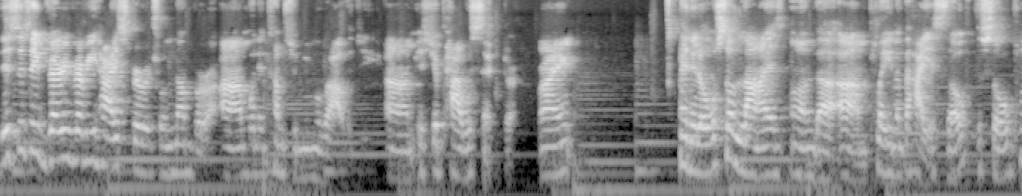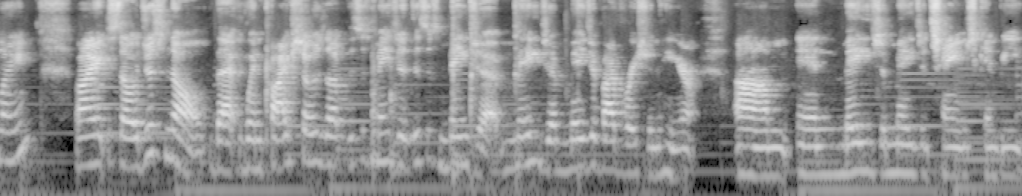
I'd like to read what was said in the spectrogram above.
this is a very, very high spiritual number um, when it comes to numerology. Um, it's your power center, right? And it also lies on the um, plane of the highest self, the soul plane, right? So just know that when five shows up, this is major, this is major, major, major vibration here. Um, and major, major change can be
